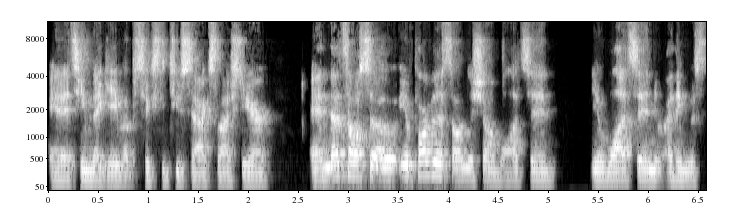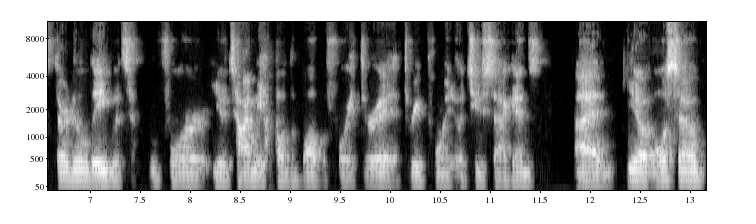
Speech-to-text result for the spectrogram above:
and a team that gave up 62 sacks last year. And that's also you know part of this on Deshaun Watson. You know, Watson I think was third in the league with for you know time he held the ball before he threw it at 3.02 seconds. Uh, you know, also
